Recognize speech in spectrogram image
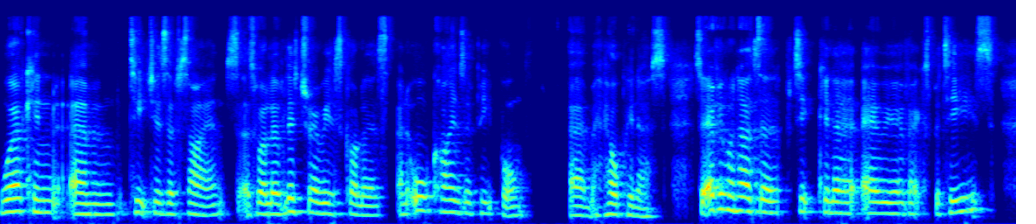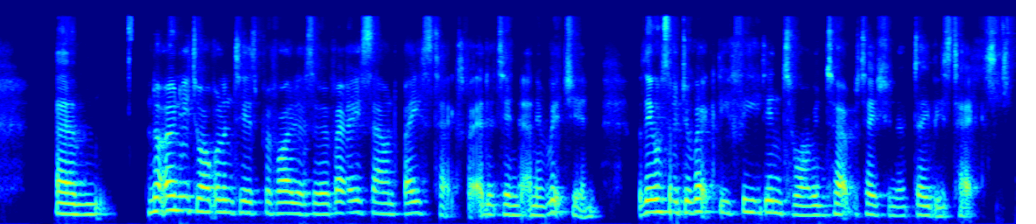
working um, teachers of science, as well as literary scholars and all kinds of people um, helping us. So everyone has a particular area of expertise. Um, not only do our volunteers provide us with a very sound base text for editing and enriching, but they also directly feed into our interpretation of Davy's text,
